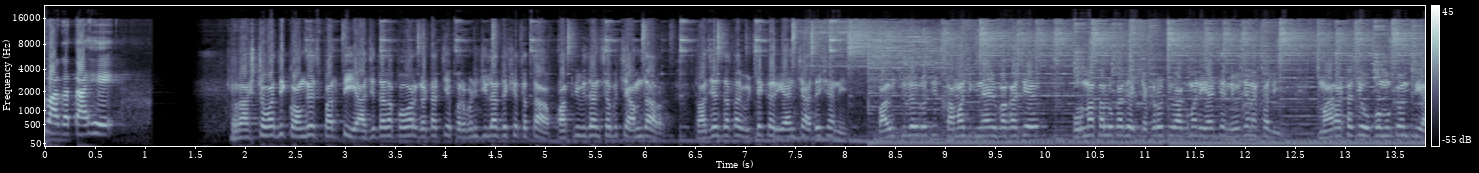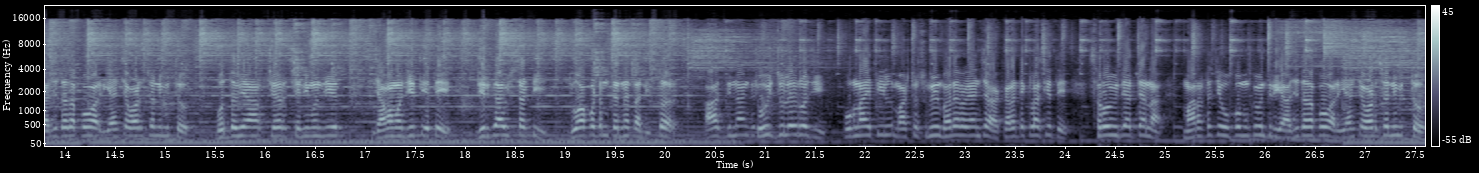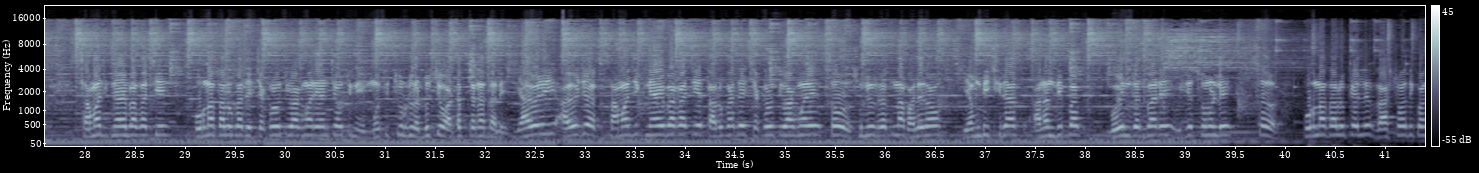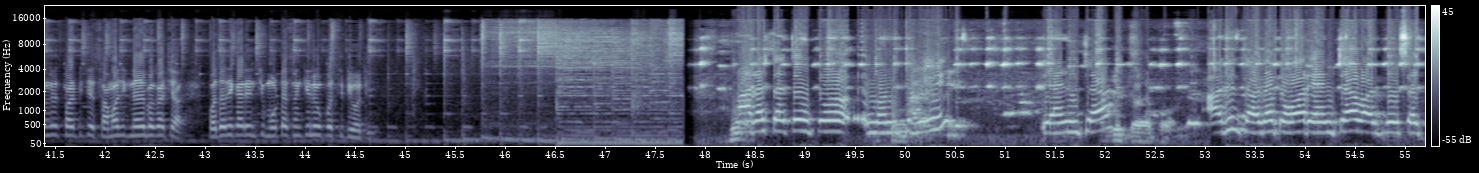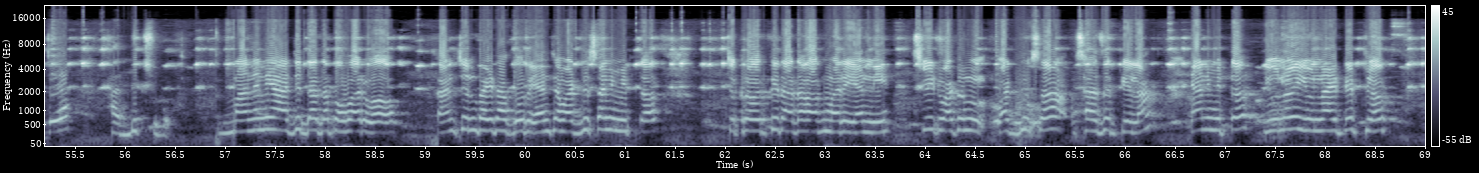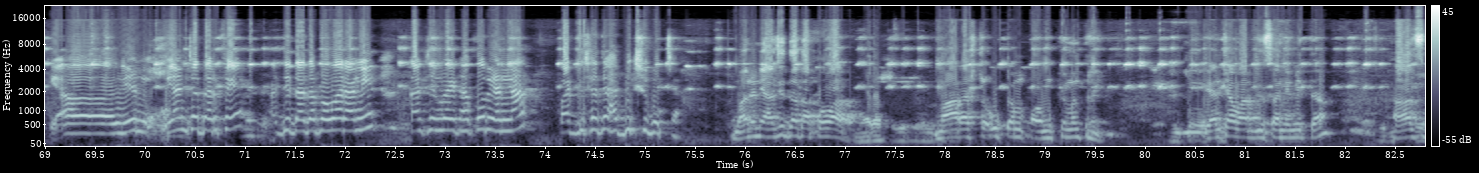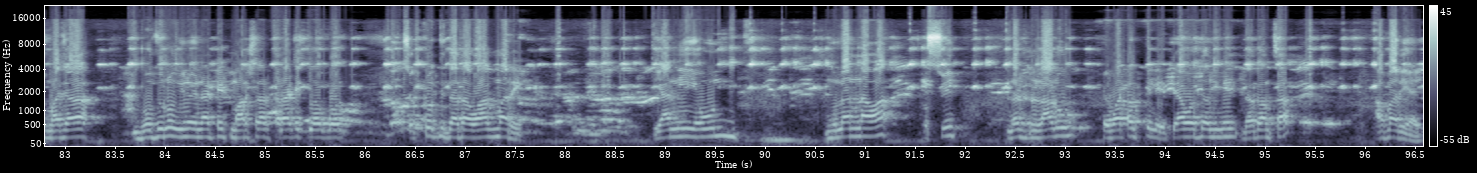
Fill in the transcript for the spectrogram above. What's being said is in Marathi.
स्वागत आहे. राष्ट्रवादी काँग्रेस पार्टी अजितदादा पवार गटाचे परभणी जिल्हाध्यक्ष तथा पाथरी विधानसभेचे आमदार राजेशदादा विटेकर यांच्या आदेशाने बावीस जुलै रोजी सामाजिक न्याय विभागाचे पूर्णा तालुक्यातील चक्रवर्ती वाघमारे यांच्या नियोजनाखाली महाराष्ट्राचे उपमुख्यमंत्री अजितदादा पवार यांच्या वाढदिवसानिमित्त बुद्धविहार चर्च शनी मंदिर जामा मस्जिद येथे दीर्घ आयुष्यासाठी करण्यात आली. तर आज दिनांक चोवीस जुलै रोजी पूर्णा येथील मास्टर सुनील भालेराव यांच्या कराटे क्लास येथे सर्व विद्यार्थ्यांना महाराष्ट्राचे उपमुख्यमंत्री अजितदादा पवार यांच्या वाढदिवसानिमित्त सामाजिक न्याय विभागाचे पूर्णा तालुक्यातील चक्रवर्ती वाघमारे यांच्या वतीने मोतीचूर लड्डूचे वाटप करण्यात आले. यावेळी आयोजक सामाजिक न्याय विभागाचे तालुक्यातील चक्रवर्ती वाघमारे सौ सुनील रत्ना भालेराव एम डी शिराज आनंद दीपक गोविंद गजबारे विजय सोनवले सह पूर्णा तालुक्यातील राष्ट्रवादी काँग्रेस पार्टीचे सामाजिक न्याय विभागाच्या पदाधिकाऱ्यांची मोठ्या संख्येने उपस्थिती होती. महाराष्ट्राचे उपमंत्री यांच्या अजित दादा पवार यांच्या वाढदिवसाचे हार्दिक शुभेच्छा. माननीय अजितदादा पवार व कांचनभाई ठाकूर यांच्या वाढदिवसानिमित्त चक्रवर्ती दादा वाघमारे यांनी स्वीट वाटून वाढदिवस साजर केला. यानिमित्त युनो युनायटेड क्लब यांच्यातर्फे अजितदादा पवार आणि कांचनभाई ठाकूर यांना वाढदिवसाच्या हार्दिक शुभेच्छा. माननीय अजितदादा पवार महाराष्ट्र उप मुख्यमंत्री यांच्या वाढदिवसानिमित्त आज माझ्या Goju Ryu United martial art karate क्लबवर Chakravarti dada Waghmare यांनी येऊन मुलांना स्वीट लड लाडू हे वाटप केले. त्याबद्दल मी दादांचा आभारी आहे.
